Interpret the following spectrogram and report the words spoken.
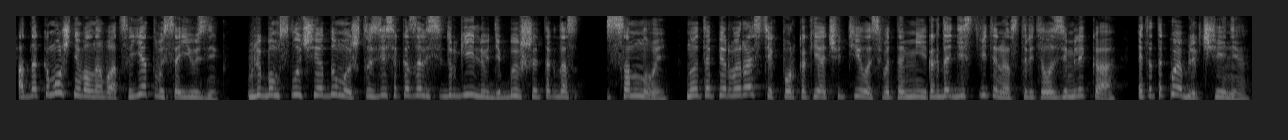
Однако можешь не волноваться, я твой союзник. В любом случае, я думаю, что здесь оказались и другие люди, бывшие тогда со мной. Но это первый раз с тех пор, как я очутилась в этом мире, когда действительно встретила земляка. Это такое облегчение.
